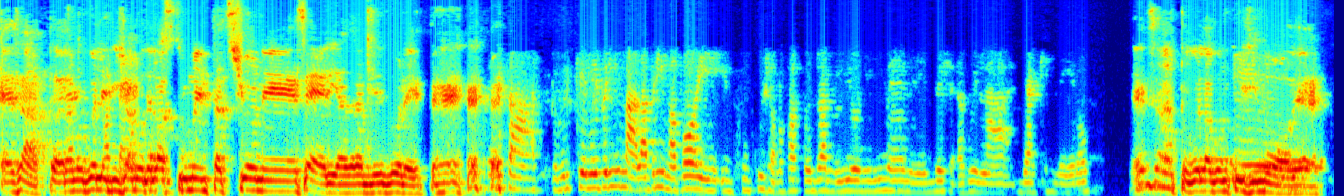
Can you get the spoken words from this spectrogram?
esatto erano quelle Vabbè, diciamo della strumentazione seria tra virgolette. Esatto perché le prima, la prima poi con cui ci hanno fatto già milioni di meme invece era quella bianco e nero. Esatto quella con cui e... si muove.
